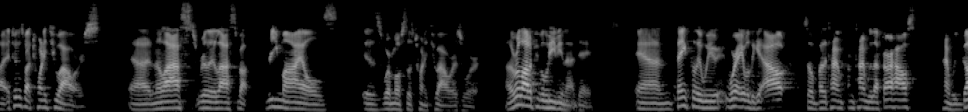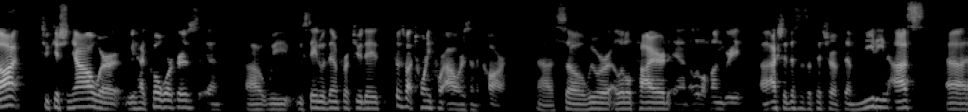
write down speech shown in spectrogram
Uh, it took us about 22 hours, uh, and the last really last about three miles is where most of those 22 hours were. Uh, there were a lot of people leaving that day, and thankfully we were able to get out. So by the time from the time we left our house, the time we got to Chisinau, where we had co-workers and uh, we we stayed with them for a few days. It took us about 24 hours in the car. Uh, so we were a little tired and a little hungry. Uh, actually, this is a picture of them meeting us uh,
